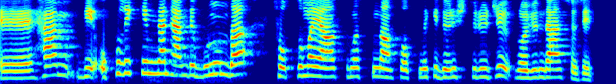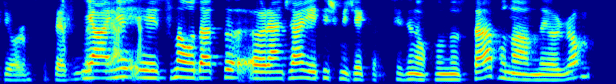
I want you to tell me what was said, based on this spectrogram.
e, hem bir okul ikliminden hem de bunun da topluma yansımasından, toplumdaki dönüştürücü rolünden söz ediyorum size. Yani meselede. e, sınav odaklı öğrenciler yetişmeyecek sizin okulunuzda, bunu anlıyorum.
